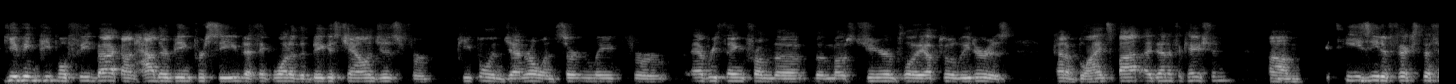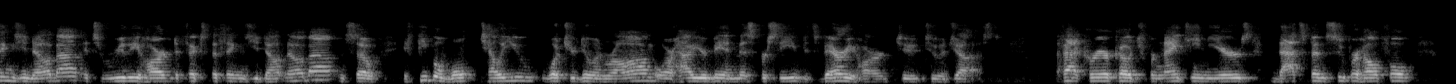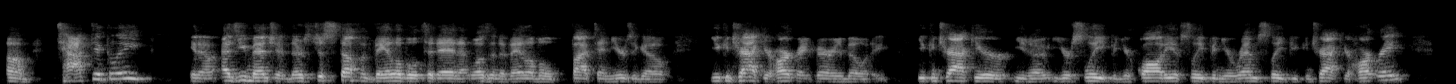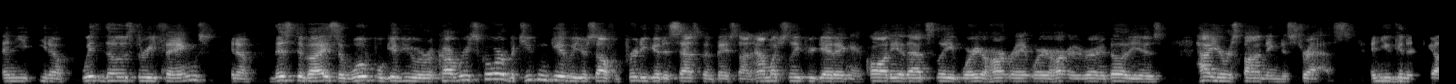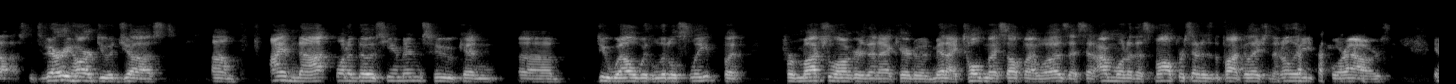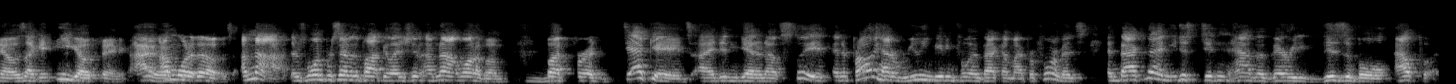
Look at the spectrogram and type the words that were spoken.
giving people feedback on how they're being perceived, I think one of the biggest challenges for people in general, and certainly for everything from the, the most junior employee up to a leader, is kind of blind spot identification. Um, it's easy to fix the things you know about. It's really hard to fix the things you don't know about. And so if people won't tell you what you're doing wrong or how you're being misperceived, it's very hard to, to adjust. I've had a career coach for 19 years. That's been super helpful. Um, tactically, you know, as you mentioned, there's just stuff available today that wasn't available five, 10 years ago. You can track your heart rate variability. You can track your, you know, your sleep and your quality of sleep and your REM sleep. You can track your heart rate and you, you know with those three things you know this device a whoop will give you a recovery score but you can give yourself a pretty good assessment based on how much sleep you're getting the quality of that sleep where your heart rate where your heart rate variability is how you're responding to stress and you can adjust it's very hard to adjust um, i am not one of those humans who can uh, do well with little sleep but for much longer than I care to admit. I told myself I was. I said, I'm one of the small percentage of the population that only needs four hours you know, it was like an ego thing. I, am one of those. I'm not. There's 1% of the population. I'm not one of them. Mm-hmm. But for decades, I didn't get enough sleep, and it probably had a really meaningful impact on my performance. And back then, you just didn't have a very visible output.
